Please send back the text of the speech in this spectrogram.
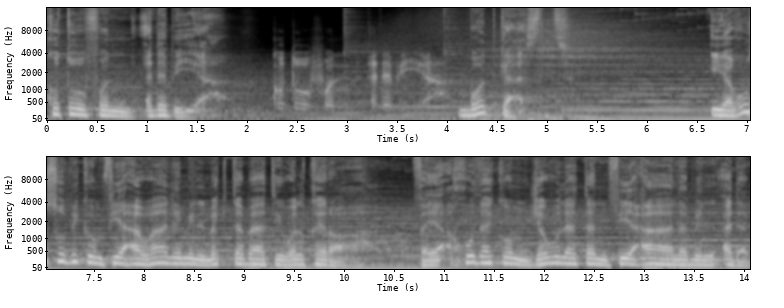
قطوف أدبية. قطوف أدبية. بودكاست يغوص بكم في عوالم المكتبات والقراءة فيأخذكم جولة في عالم الأدب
